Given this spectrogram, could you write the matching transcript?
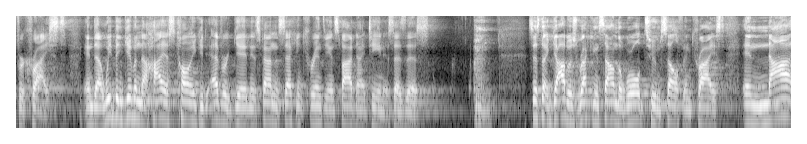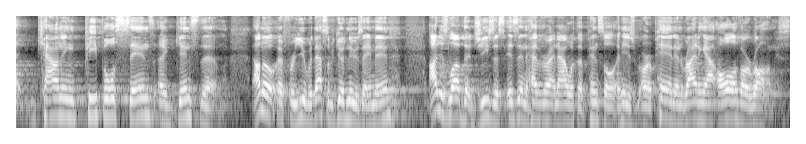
for Christ. And uh, we've been given the highest calling you could ever get, and it's found in 2 Corinthians 5.19. It says this. it says that God was reconciling the world to himself in Christ and not counting people's sins against them. I don't know if for you, but that's some good news, amen? I just love that Jesus is in heaven right now with a pencil and he's or a pen and writing out all of our wrongs.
